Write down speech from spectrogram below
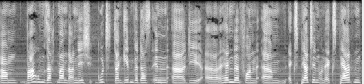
ähm, warum sagt man dann nicht, gut, dann geben wir das in äh, die äh, Hände von ähm, Expertinnen und Experten,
